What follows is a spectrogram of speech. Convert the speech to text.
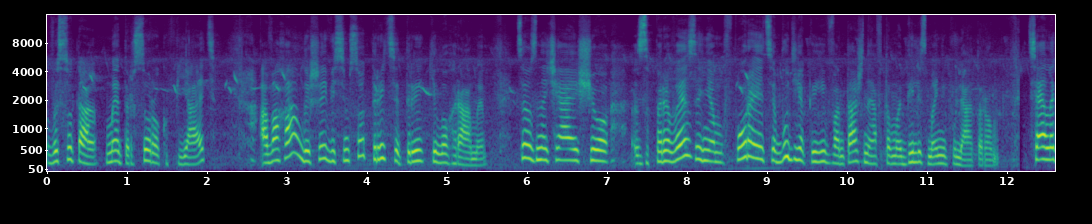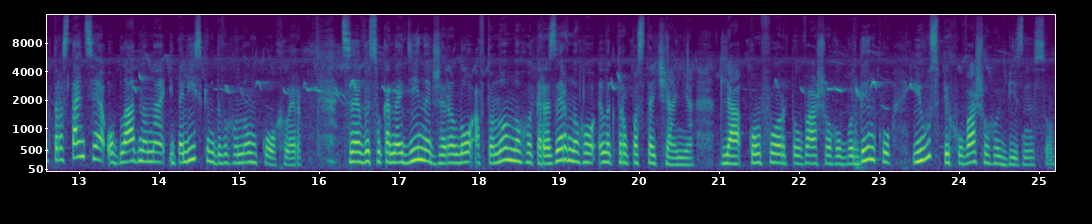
висота 1,45 м, а вага лише 833 кілограми. Це означає, що з перевезенням впорається будь-який вантажний автомобіль з маніпулятором. Ця електростанція обладнана італійським двигуном Кохлер. Це високонадійне джерело автономного та резервного електропостачання для комфорту вашого будинку і успіху вашого бізнесу.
